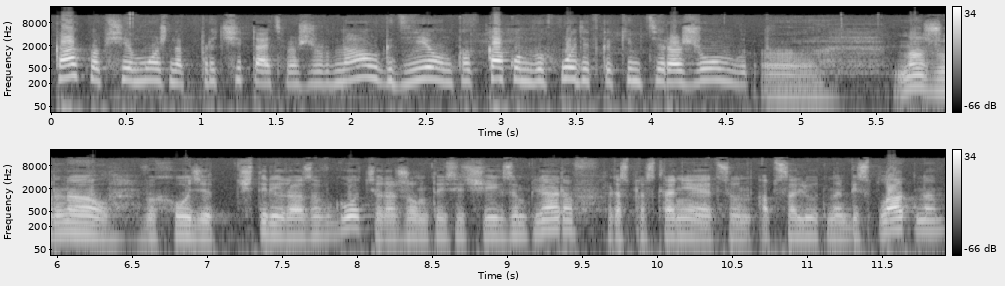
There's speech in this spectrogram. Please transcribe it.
как вообще можно прочитать ваш журнал, где он, как, как он выходит, каким тиражом? Вот? А, наш журнал выходит 4 раза в год, тиражом тысячи экземпляров. Распространяется он абсолютно бесплатно.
